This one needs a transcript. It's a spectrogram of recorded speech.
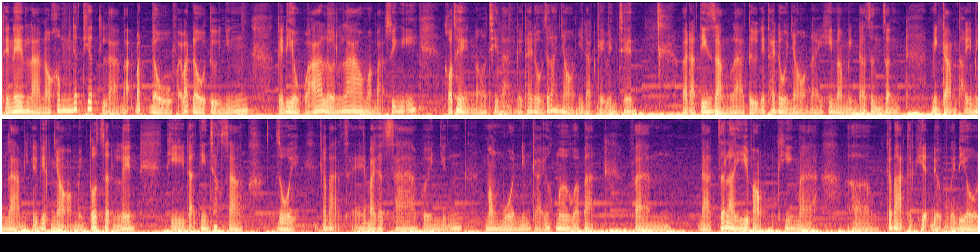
Thế nên là nó không nhất thiết là bạn bắt đầu phải bắt đầu từ những cái điều quá lớn lao mà bạn suy nghĩ có thể nó chỉ là những cái thay đổi rất là nhỏ như đạt kể bên trên. Và đã tin rằng là từ cái thay đổi nhỏ này, khi mà mình đã dần dần mình cảm thấy mình làm những cái việc nhỏ, mình tốt dần lên, thì đã tin chắc rằng rồi, các bạn sẽ bay thật xa với những mong muốn, những cái ước mơ của các bạn. Và đạt rất là hy vọng khi mà uh, các bạn thực hiện được một cái điều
